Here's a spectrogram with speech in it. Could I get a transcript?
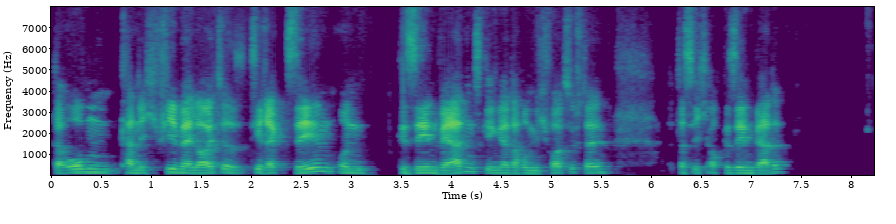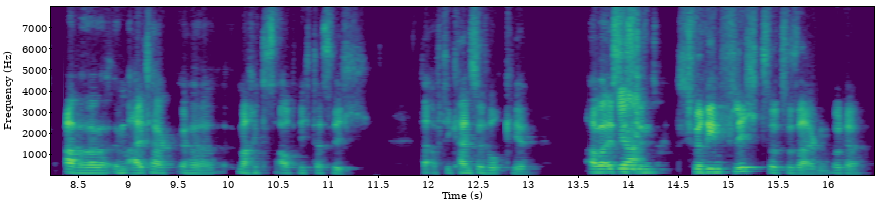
da oben kann ich viel mehr Leute direkt sehen und gesehen werden. Es ging ja darum, mich vorzustellen, dass ich auch gesehen werde. Aber im Alltag äh, mache ich das auch nicht, dass ich da auf die Kanzel hochgehe. Aber ist ja. es in Schwerin Pflicht sozusagen, oder?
